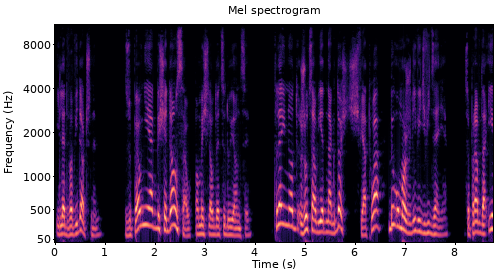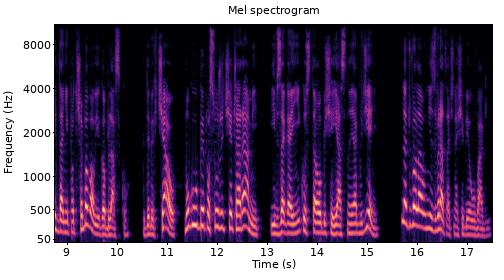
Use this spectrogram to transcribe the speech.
i ledwo widocznym. Zupełnie jakby się dąsał, pomyślał decydujący. Klejnot rzucał jednak dość światła, by umożliwić widzenie. Co prawda Irda nie potrzebował jego blasku. Gdyby chciał, mógłby posłużyć się czarami i w zagajniku stałoby się jasno jak w dzień. Lecz wolał nie zwracać na siebie uwagi.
